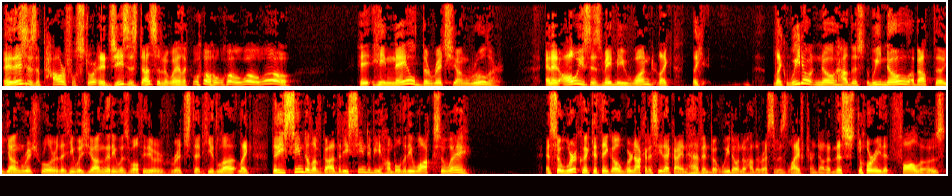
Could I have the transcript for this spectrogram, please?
This is a powerful story. And Jesus does it in a way like, whoa, whoa, whoa, whoa. He, he nailed the rich young ruler. And it always has made me wonder, like, like, we don't know how this, we know about the young rich ruler that he was young, that he was wealthy, that he was rich, that he loved, like, that he seemed to love God, that he seemed to be humble, that he walks away. And so we're quick to think, oh, we're not going to see that guy in heaven, but we don't know how the rest of his life turned out. And this story that follows,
